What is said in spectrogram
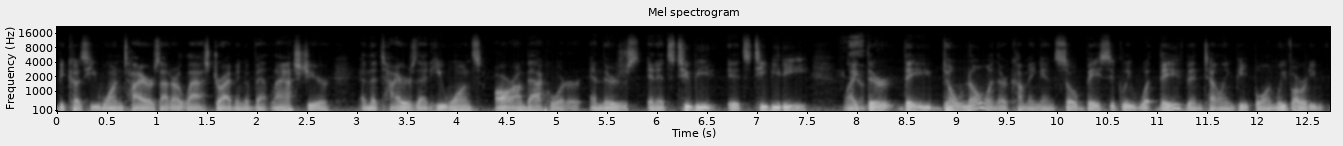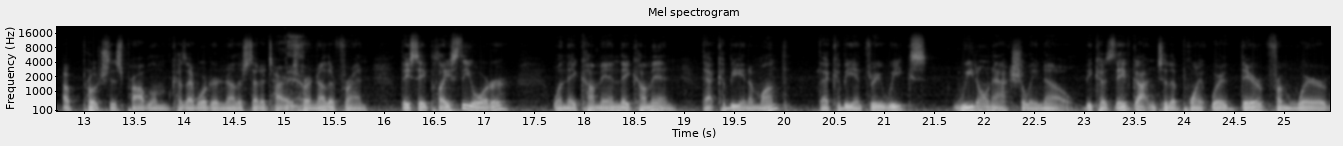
because he won tires at our last driving event last year, and the tires that he wants are on back order, and there's and it's to be it's TBD. Like they're they don't know when they're coming in. So basically, what they've been telling people, and we've already approached this problem because I've ordered another set of tires Yeah. for another friend. They say place the order. When they come in, they come in. That could be in a month. That could be in three weeks. We don't actually know because they've gotten to the point where they're from where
